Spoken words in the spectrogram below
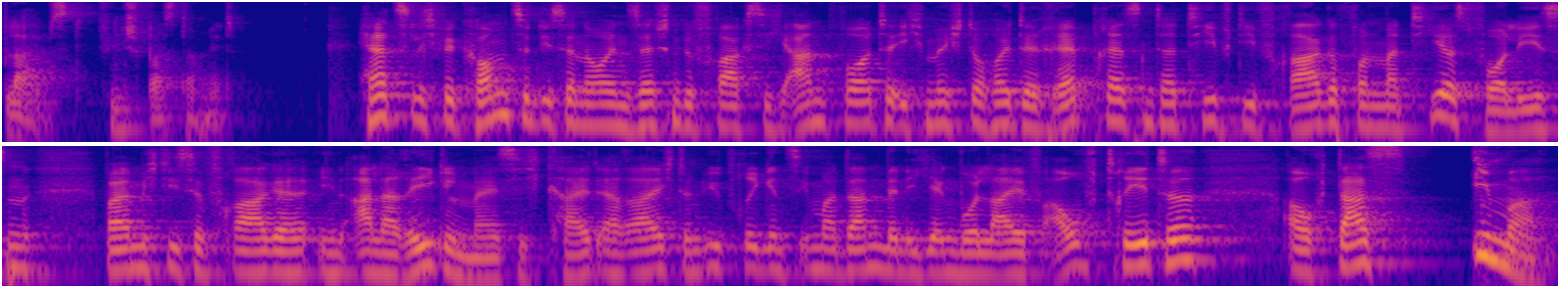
bleibst. Viel Spaß damit. Herzlich willkommen zu dieser neuen Session. Du fragst, ich antworte. Ich möchte heute repräsentativ die Frage von Matthias vorlesen, weil mich diese Frage in aller Regelmäßigkeit erreicht und übrigens immer dann, wenn ich irgendwo live auftrete, auch das immer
